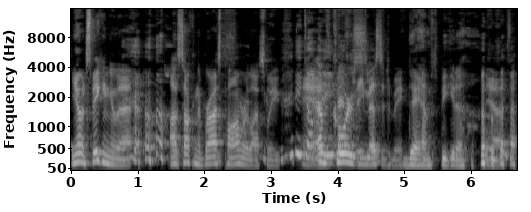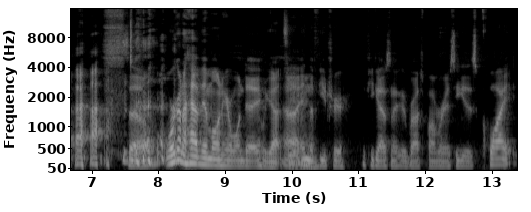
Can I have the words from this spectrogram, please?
You know, and speaking of that, I was talking to Bryce Palmer last week. He told and me he Of course. he messaged messaged me. Damn. Speaking of, Yeah. So we're gonna have him on here one day. We got to, uh, in the man. future. If you guys know who Bryce Palmer is, he is quite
